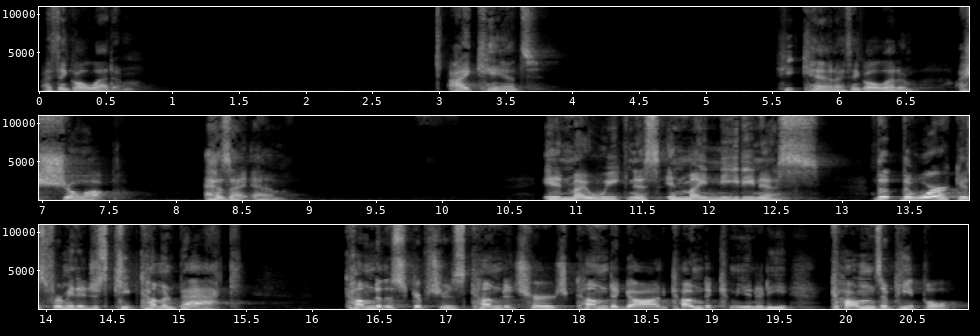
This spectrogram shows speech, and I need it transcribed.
I think I'll let him. I can't. He can. I think I'll let him. I show up as I am. In my weakness, in my neediness. The, the work is for me to just keep coming back. Come to the scriptures, come to church, come to God, come to community, come to people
